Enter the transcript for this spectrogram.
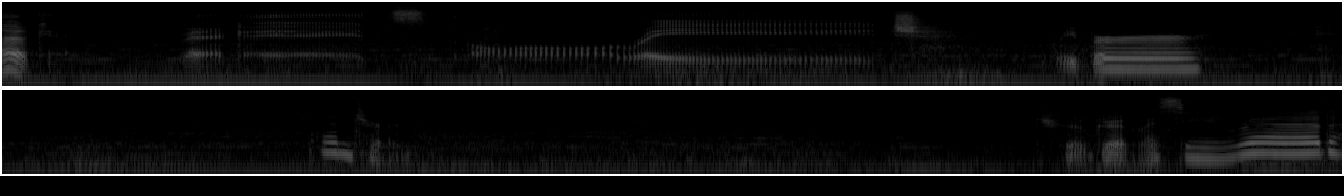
okay. Barricades. All rage. Reaper. And turn. Grip, my seeing red.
